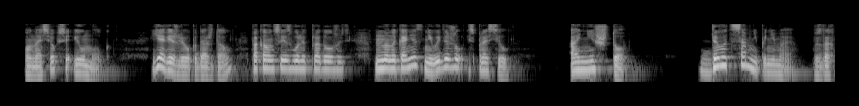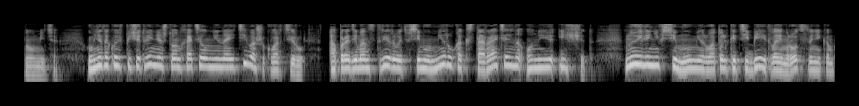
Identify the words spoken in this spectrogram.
Он осекся и умолк. Я вежливо подождал, пока он соизволит продолжить, но, наконец, не выдержал и спросил. «А не что?» «Да вот сам не понимаю», — вздохнул Митя. «У меня такое впечатление, что он хотел не найти вашу квартиру, а продемонстрировать всему миру, как старательно он ее ищет. Ну или не всему миру, а только тебе и твоим родственникам.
